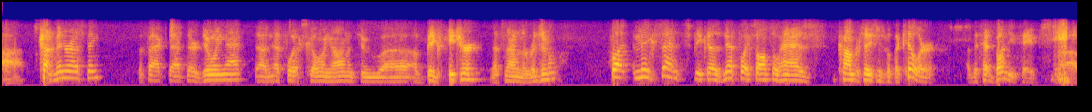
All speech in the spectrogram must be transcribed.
Uh, it's kind of interesting the fact that they're doing that. Uh, Netflix going on into uh, a big feature that's not an original. But it makes sense because Netflix also has Conversations with the Killer, the Ted Bundy tapes, uh,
